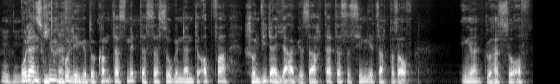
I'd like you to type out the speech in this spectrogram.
Mhm. Oder ein Teamkollege bekommt das mit, dass das sogenannte Opfer schon wieder Ja gesagt hat, dass es hingeht, sagt, pass auf, Inge, du hast so oft,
